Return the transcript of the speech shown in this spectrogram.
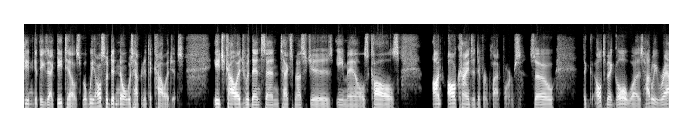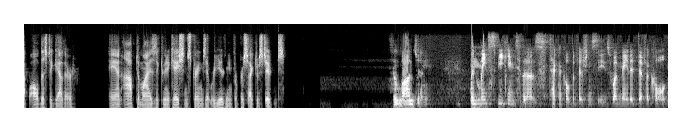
didn't get the exact details, but we also didn't know what was happening at the colleges. Each college would then send text messages, emails, calls on all kinds of different platforms. So the ultimate goal was how do we wrap all this together and optimize the communication strings that we're using for prospective students? So Longjin, when Link speaking to those technical deficiencies, what made it difficult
